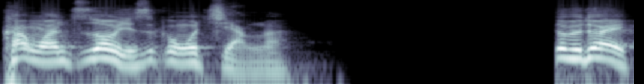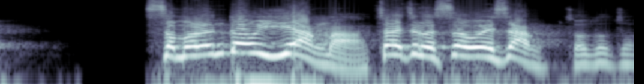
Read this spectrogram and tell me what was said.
看完之后也是跟我讲啊，对不对？什么人都一样嘛，在这个社会上，走走走，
